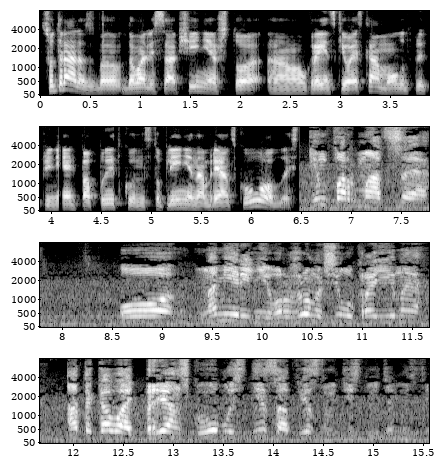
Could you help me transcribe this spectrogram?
С утра раздавались сообщения, что э, украинские войска могут предпринять попытку наступления на Брянскую область. Информация о намерении вооруженных сил Украины атаковать Брянскую область не соответствует действительности.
